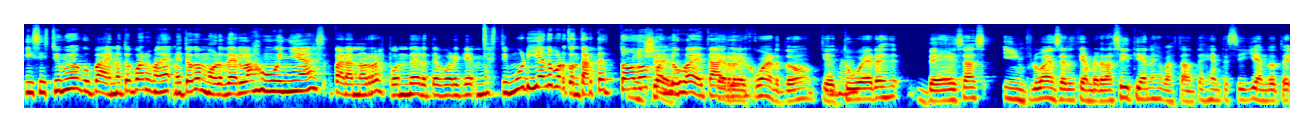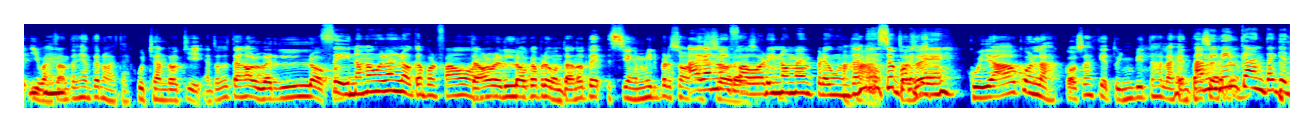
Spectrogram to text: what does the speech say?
y si estoy muy ocupada y no te puedo responder, me tengo que morder las uñas para no responderte porque me estoy muriendo por contarte todo Michelle, con lujo de detalle. Te recuerdo que Ajá. tú eres de esas influencers que en verdad sí tienes bastante gente siguiéndote y Ujú. bastante gente nos está escuchando aquí. Entonces te van a volver loco. Sí, no me vuelvan loca, por favor. Te van a volver loca preguntándote 100 mil personas. Háganme el favor eso. y no me pregunten Ajá. eso Entonces, porque... Cuidado con las cosas que tú invitas a la gente a, A mí hacer. me encanta que,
